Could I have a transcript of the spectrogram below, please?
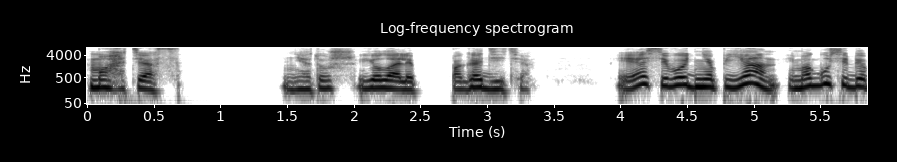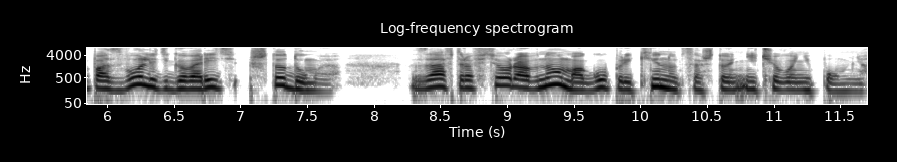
Матяс. Нет уж, Юлали, погодите. Я сегодня пьян и могу себе позволить говорить, что думаю. Завтра все равно могу прикинуться, что ничего не помню.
